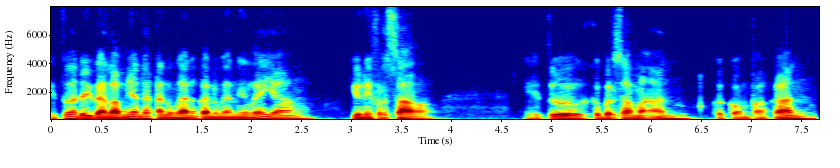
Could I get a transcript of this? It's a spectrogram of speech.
itu ada di dalamnya ada kandungan-kandungan nilai yang universal yaitu kebersamaan, kekompakan,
